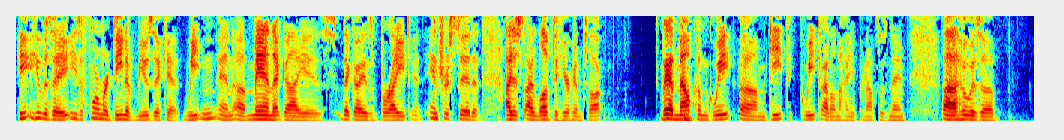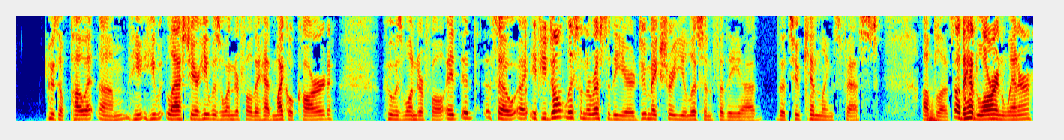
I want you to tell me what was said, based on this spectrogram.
He he was a he's a former dean of music at Wheaton, and uh, man, that guy is that guy is bright and interested, and I just I love to hear him talk. They had Malcolm Gweet, um, Geet, Gweet, I don't know how you pronounce his name, uh, who is a who's a poet. Um, he he last year he was wonderful. They had Michael Card, who was wonderful. It, it, so uh, if you don't listen the rest of the year, do make sure you listen for the uh, the two Kindlings Fest uploads. Oh, they had Lauren Winner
